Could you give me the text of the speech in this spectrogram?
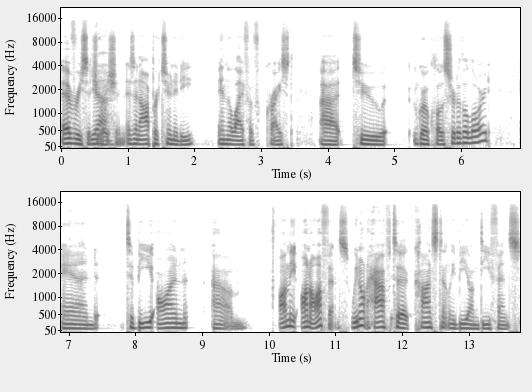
every Yeah. situation is an opportunity in the life of Christ uh, to grow closer to the Lord and to be on um, on the on offense. We don't have to constantly be on defense,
